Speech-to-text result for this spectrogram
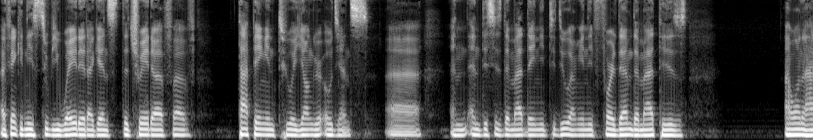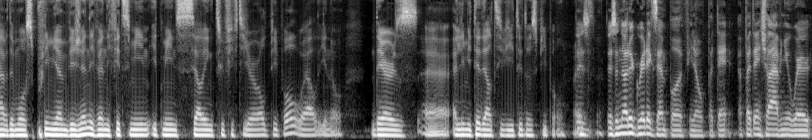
I think it needs to be weighted against the trade off of tapping into a younger audience. Uh, and and this is the math they need to do. I mean, if for them the math is I want to have the most premium vision, even if it's mean it means selling to 50 year old people. Well, you know, there's uh, a limited LTV to those people. Right? There's there's another great example of you know poten- a potential avenue where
